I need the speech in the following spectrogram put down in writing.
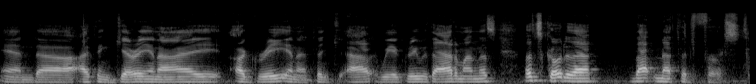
And uh, I think Gary and I agree, and I think Ad, we agree with Adam on this. Let's go to that, that method first.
